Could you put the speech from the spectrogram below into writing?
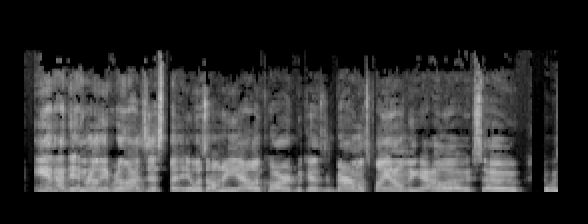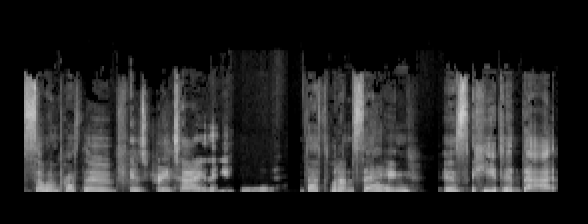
And I didn't really realize this, but it was on a yellow card because Byrne was playing on the yellow. So it was so impressive. It was pretty tight that he did it. That's what I'm saying. Is he did that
